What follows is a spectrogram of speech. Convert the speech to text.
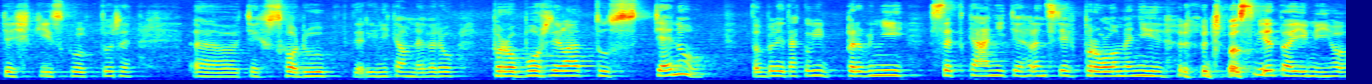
těžký skulptuře eh, těch schodů, které nikam nevedou, probořila tu stěnu. To byly takové první setkání těchhle z těch prolomení do světa jiného.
